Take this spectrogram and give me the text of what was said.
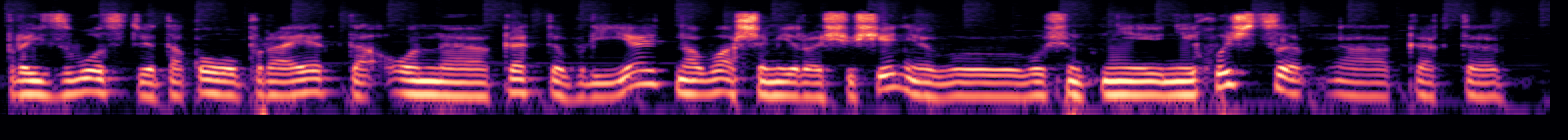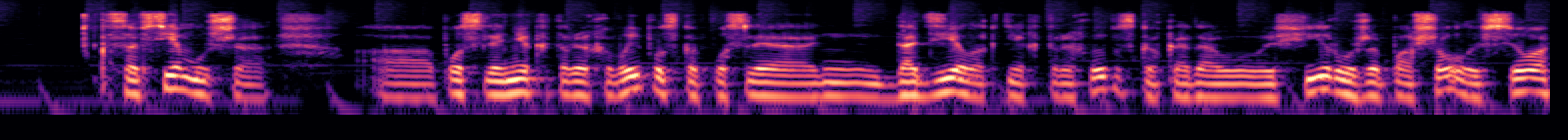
производстве такого проекта, он а, как-то влияет на ваше мироощущение, в, общем не, не хочется как-то совсем уж а, после некоторых выпусков, после доделок некоторых выпусков, когда эфир уже пошел и все,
